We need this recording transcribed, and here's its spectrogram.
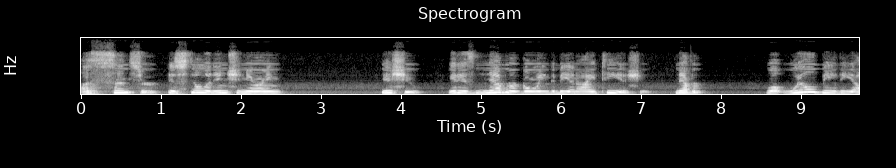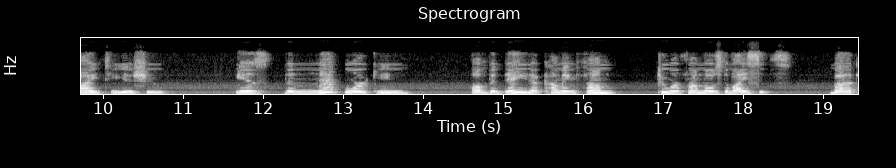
a sensor is still an engineering issue. It is never going to be an IT issue. Never. What will be the IT issue is the networking of the data coming from to or from those devices. But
